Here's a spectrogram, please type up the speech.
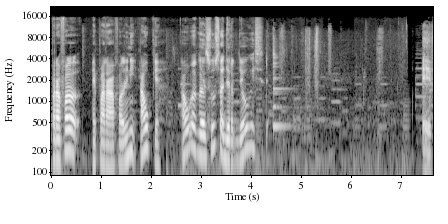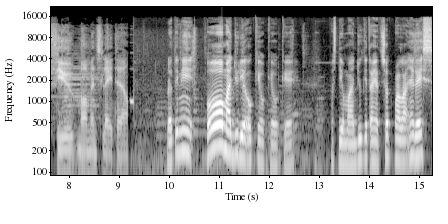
Parafal eh parafal ini auk ya. Auk agak susah jarak jauh guys. A few moments later. Berarti ini oh maju dia. Oke oke oke. Pas dia maju kita headshot palanya guys.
